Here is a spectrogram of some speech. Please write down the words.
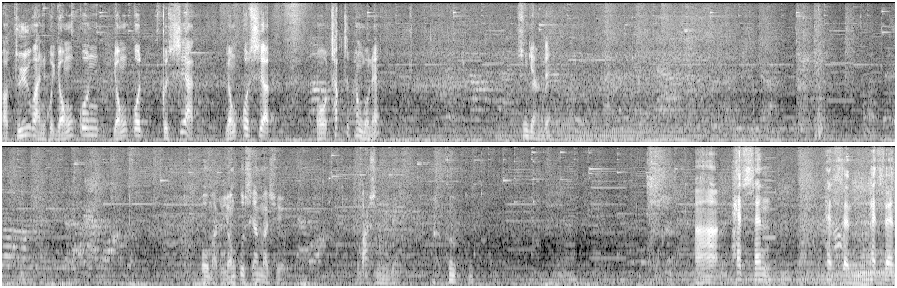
아 두유가 아니고 연꽃 연꽃 그 씨앗 연꽃 씨앗. 어 착즙한 거네? 신기한데? 오 맞아. 연꽃 씨앗 맛이에요. 어, 맛있는데 아 햇센. 햇센 햇센.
